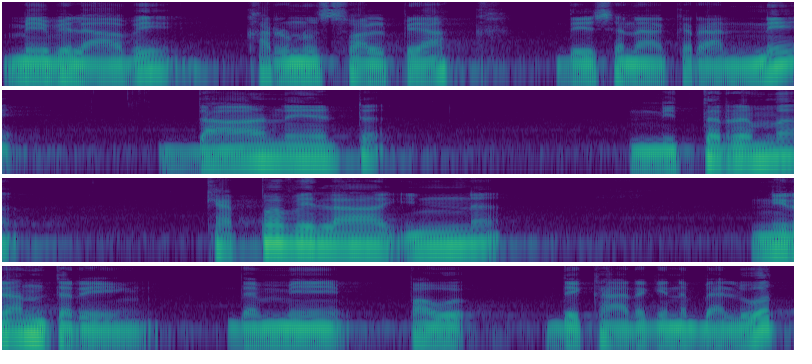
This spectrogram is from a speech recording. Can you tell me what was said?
මේ වෙලාවේ කරුණු ස්වල්පයක් දේශනා කරන්නේ දානයට නිතරම කැපවෙලා ඉන්න නිරන්තරයෙන්. දැම් මේ පව දෙක අරගෙන බැලුවොත්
